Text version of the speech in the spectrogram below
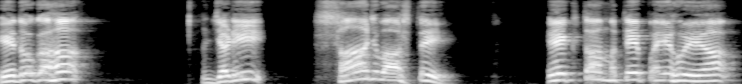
ਇਹਦੋਂ ਗਾਹਾਂ ਜੜੀ ਸਾਂਝ ਵਾਸਤੇ ਏਕਤਾ ਮਤੇ ਪਏ ਹੋਏ ਆ।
